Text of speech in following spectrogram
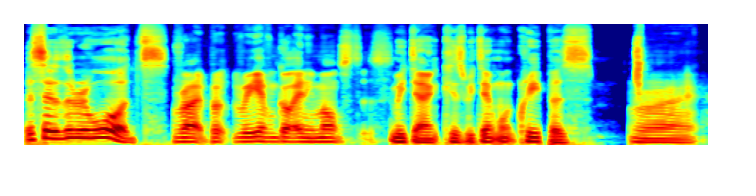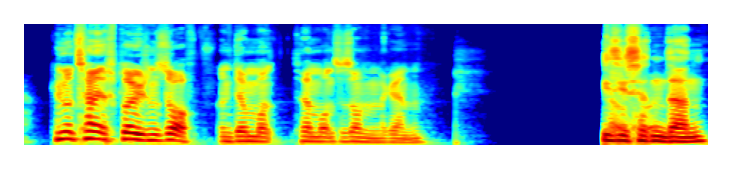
But so do the rewards. Right, but we haven't got any monsters. We don't, because we don't want creepers. Right. Can you not turn explosions off and then mon- turn monsters on again? Easier Oh, said than done.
